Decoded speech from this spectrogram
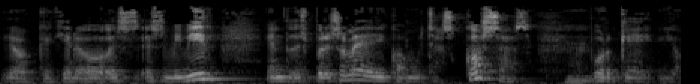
yo lo que quiero es, es vivir. Entonces, por eso me dedico a muchas cosas. Porque yo,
